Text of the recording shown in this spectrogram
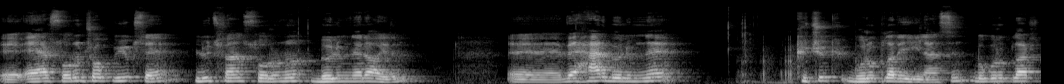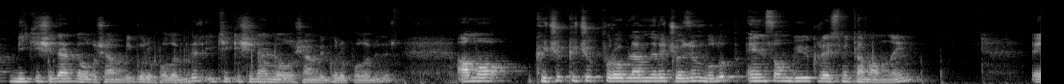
Ee, eğer sorun çok büyükse lütfen sorunu bölümlere ayırın. Ee, ve her bölümle küçük gruplar ilgilensin. Bu gruplar bir kişiden de oluşan bir grup olabilir. iki kişiden de oluşan bir grup olabilir. Ama küçük küçük problemlere çözüm bulup en son büyük resmi tamamlayın. Ee,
